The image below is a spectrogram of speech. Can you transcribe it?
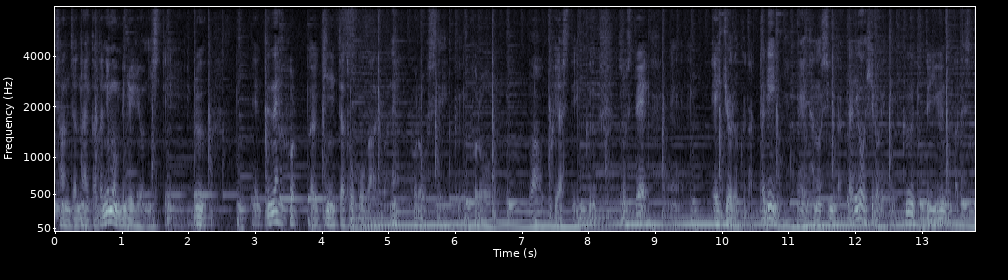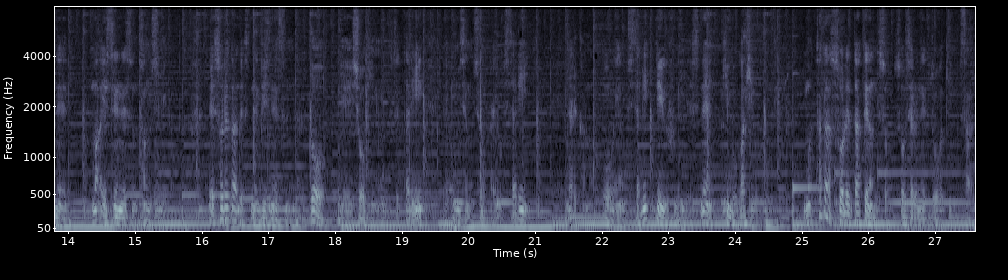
ーさんじゃない方にも見れるようにしている。でね気に入った投稿があればねフォローしていく。を増やしていく。そして、えー、影響力だったり、えー、楽しみだったりを広げていくっていうのがですね、まあ、SNS の楽しみだとでそれがですねビジネスになると、えー、商品を載せたり、えお店の紹介をしたり誰かの応援をしたりっていうふうにですね規模が広がっている、まあ、ただそれだけなんですよ。ソーシャルネットワーキングサービ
